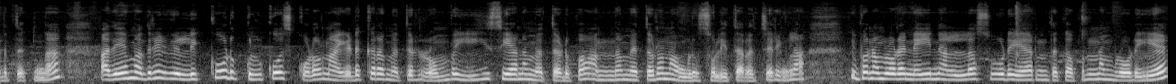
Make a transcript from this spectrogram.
எடுத்துக்கோங்க. அதே மாதிரி லிக்விட் குளுக்கோஸ் கூட நான் எடுக்கிற மெத்தட் ரொம்ப ஈஸியான மெத்தடுப்பா அந்த மெத்தடும் நான் உங்களுக்கு சொல்லித்தரேன் சரிங்களா? இப்போ நம்மளோட நெய் நல்லா சூடு ஏறினதுக்கப்புறம் நம்மளுடைய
